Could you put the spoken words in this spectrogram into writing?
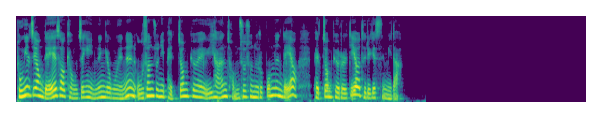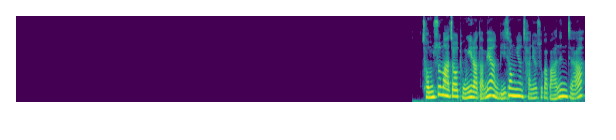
동일 지역 내에서 경쟁이 있는 경우에는 우선순위 배점표에 의한 점수 순으로 뽑는데요. 배점표를 띄워드리겠습니다. 점수마저 동일하다면 미성년 자녀 수가 많은 자,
